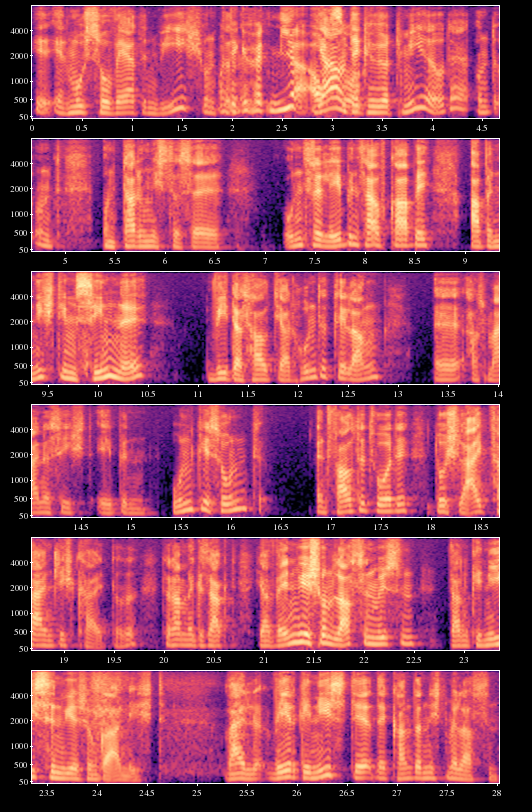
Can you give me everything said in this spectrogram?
er, er muss so werden wie ich. Und, und dann, der gehört mir auch Ja, so. und der gehört mir, oder? Und, und, und darum ist das äh, unsere Lebensaufgabe, aber nicht im Sinne, wie das halt jahrhundertelang äh, aus meiner Sicht eben ungesund entfaltet wurde durch Leibfeindlichkeit. Oder? Dann haben wir gesagt, ja, wenn wir schon lassen müssen, dann genießen wir schon gar nicht. Weil wer genießt, der, der kann dann nicht mehr lassen,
